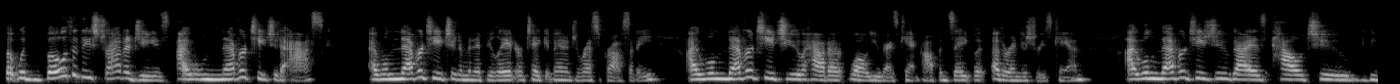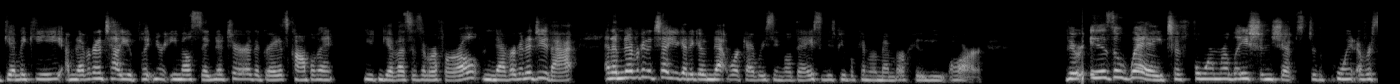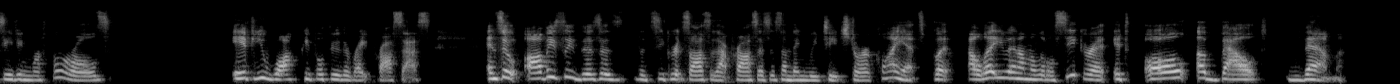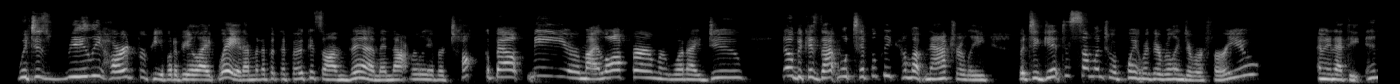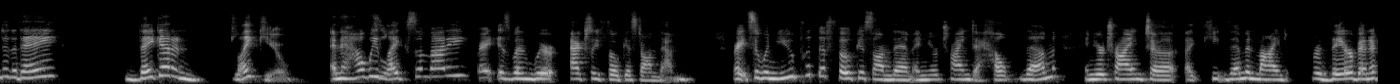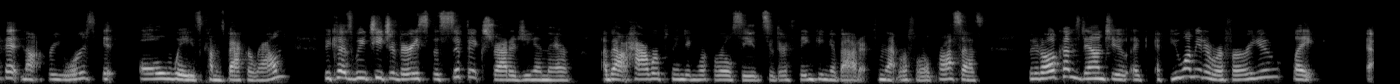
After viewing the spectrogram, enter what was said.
But with both of these strategies, I will never teach you to ask. I will never teach you to manipulate or take advantage of reciprocity. I will never teach you how to, well, you guys can't compensate, but other industries can. I will never teach you guys how to be gimmicky. I'm never going to tell you put in your email signature the greatest compliment you can give us as a referral. Never going to do that. And I'm never going to tell you you got to go network every single day so these people can remember who you are. There is a way to form relationships to the point of receiving referrals if you walk people through the right process. And so obviously this is the secret sauce of that process is something we teach to our clients, but I'll let you in on the little secret. It's all about them which is really hard for people to be like, wait, I'm going to put the focus on them and not really ever talk about me or my law firm or what I do. No, because that will typically come up naturally. But to get to someone to a point where they're willing to refer you, I mean, at the end of the day, they get to like you. And how we like somebody, right, is when we're actually focused on them, right? So when you put the focus on them and you're trying to help them and you're trying to like, keep them in mind for their benefit, not for yours, it always comes back around because we teach a very specific strategy in there about how we're planting referral seeds. So they're thinking about it from that referral process. But it all comes down to like, if you want me to refer you, like, uh,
